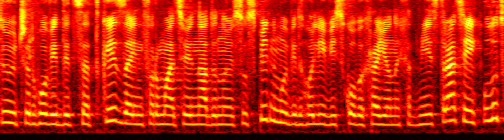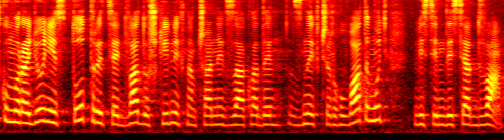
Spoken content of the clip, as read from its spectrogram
працюють чергові дитсадки. За інформацією наданою Суспільному від голів військових районних адміністрацій, у Луцькому районі 132 дошкільних навчальних заклади. З них чергуватимуть 82.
